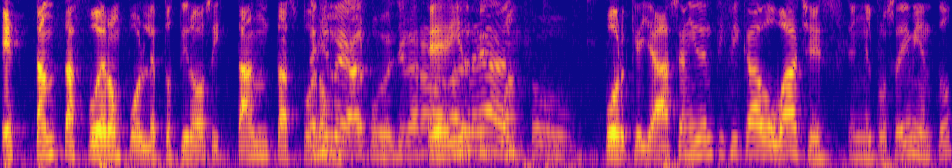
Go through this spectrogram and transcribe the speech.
es tantas fueron por leptospirosis, tantas fueron es irreal poder llegar a, Es a decir irreal. cuánto... porque ya se han identificado baches en el procedimiento,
